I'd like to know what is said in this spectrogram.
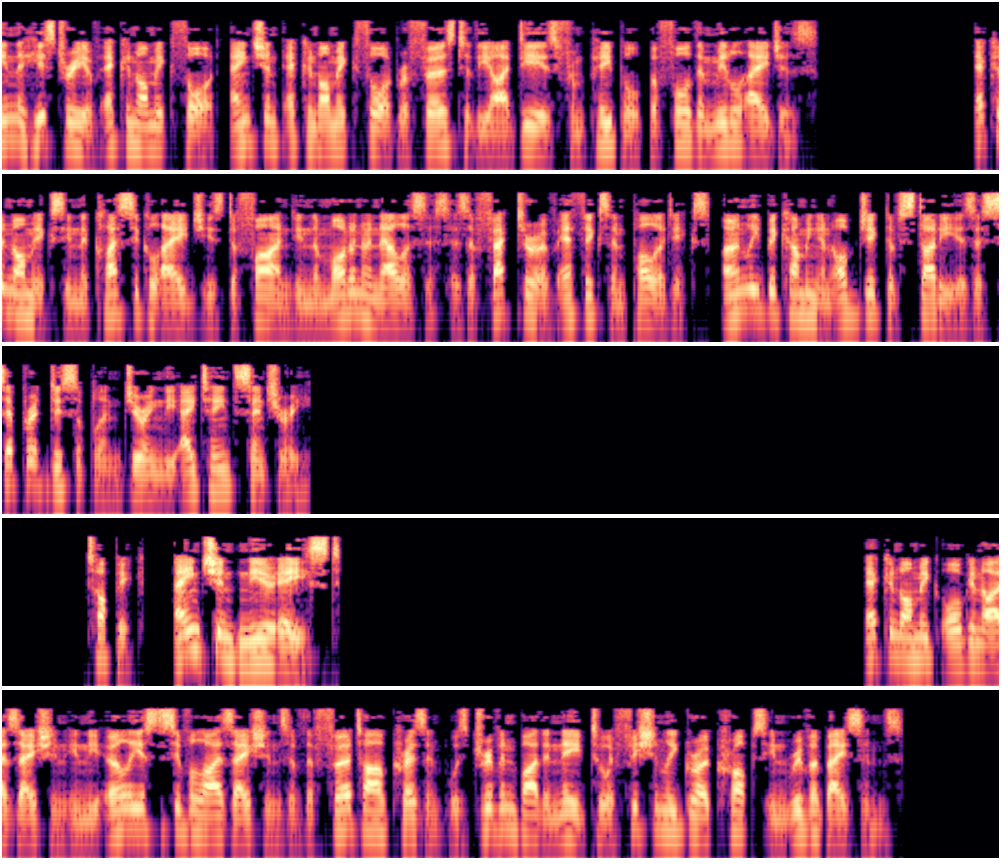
In the history of economic thought, ancient economic thought refers to the ideas from people before the Middle Ages. Economics in the classical age is defined in the modern analysis as a factor of ethics and politics, only becoming an object of study as a separate discipline during the 18th century. Ancient Near East Economic organization in the earliest civilizations of the Fertile Crescent was driven by the need to efficiently grow crops in river basins.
